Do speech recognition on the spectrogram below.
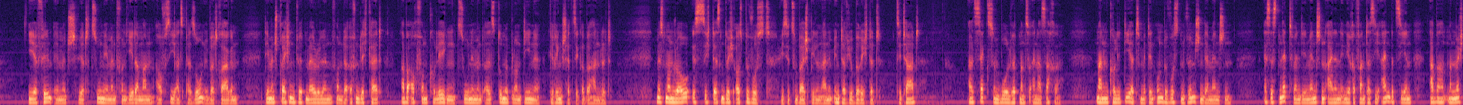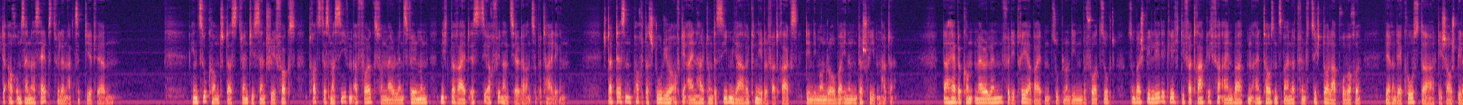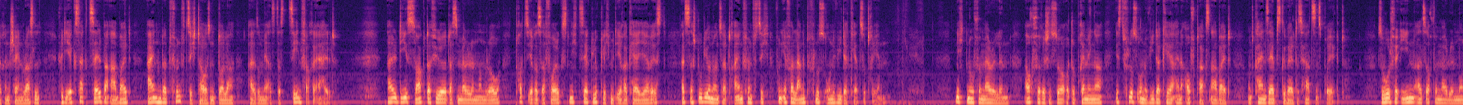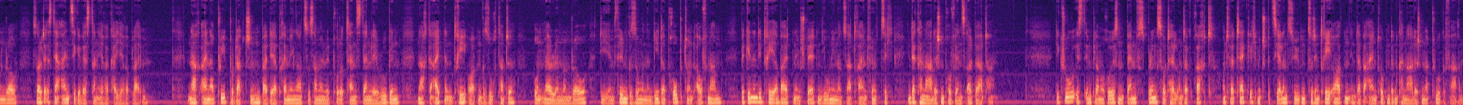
Ihr Filmimage wird zunehmend von jedermann auf sie als Person übertragen, dementsprechend wird Marilyn von der Öffentlichkeit, aber auch von Kollegen zunehmend als dumme Blondine geringschätziger behandelt. Miss Monroe ist sich dessen durchaus bewusst, wie sie zum Beispiel in einem Interview berichtet. Zitat Als Sexsymbol wird man zu einer Sache. Man kollidiert mit den unbewussten Wünschen der Menschen, es ist nett, wenn die Menschen einen in ihre Fantasie einbeziehen, aber man möchte auch um seiner selbst willen akzeptiert werden. Hinzu kommt, dass 20th Century Fox trotz des massiven Erfolgs von Marilyns Filmen nicht bereit ist, sie auch finanziell daran zu beteiligen. Stattdessen pocht das Studio auf die Einhaltung des sieben Jahre Knebelvertrags, den die Monroe bei ihnen unterschrieben hatte. Daher bekommt Marilyn für die Dreharbeiten zu Blondinen bevorzugt zum Beispiel lediglich die vertraglich vereinbarten 1.250 Dollar pro Woche, während der Co-Star, die Schauspielerin Jane Russell, für die exakt selbe Arbeit 150.000 Dollar, also mehr als das Zehnfache, erhält. All dies sorgt dafür, dass Marilyn Monroe trotz ihres Erfolgs nicht sehr glücklich mit ihrer Karriere ist, als das Studio 1953 von ihr verlangt, Fluss ohne Wiederkehr zu drehen nicht nur für Marilyn, auch für Regisseur Otto Preminger ist Fluss ohne Wiederkehr eine Auftragsarbeit und kein selbstgewähltes Herzensprojekt. Sowohl für ihn als auch für Marilyn Monroe sollte es der einzige Western ihrer Karriere bleiben. Nach einer Pre-Production, bei der Preminger zusammen mit Produzent Stanley Rubin nach geeigneten Drehorten gesucht hatte und Marilyn Monroe die im Film gesungenen Lieder probte und aufnahm, beginnen die Dreharbeiten im späten Juni 1953 in der kanadischen Provinz Alberta. Die Crew ist im glamourösen Banff Springs Hotel untergebracht und wird täglich mit speziellen Zügen zu den Drehorten in der beeindruckenden kanadischen Natur gefahren.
